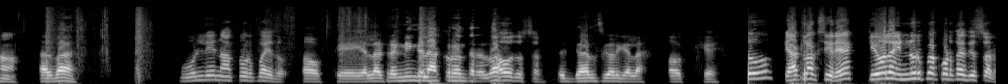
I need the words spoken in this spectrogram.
ಹಾ. ಅಲ್ವಾ ಓನ್ಲಿ ನಾಲ್ಕನೂರು ರೂಪಾಯಿ ಇದು. ಓಕೆ ಎಲ್ಲ ಟ್ರೆಂಡಿಂಗ್ ಅಲ್ಲಿ ಹಾಕೋರು ಅಂತಾರಲ್ವಾ? ಹೌದು ಸರ್ ಗರ್ಲ್ಸ್ ಗಳಿಗೆಲ್ಲ. ಓಕೆ ಕ್ಯಾಟ್ಲಾಗ್ ಸೀರೆ ಕೇವಲ ಇನ್ನೂರು ರೂಪಾಯಿ ಕೊಡ್ತಾ ಇದ್ದೀವಿ ಸರ್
